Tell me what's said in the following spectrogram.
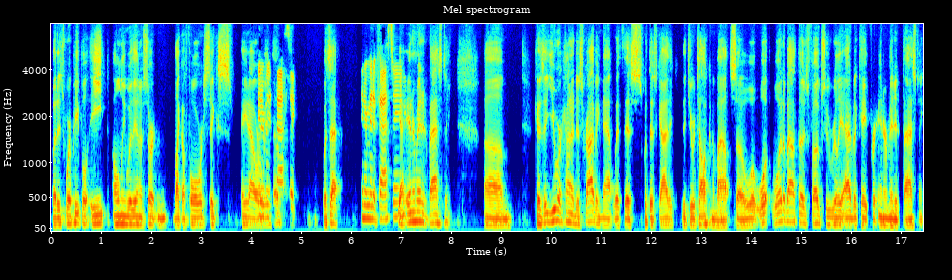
but it's where people eat only within a certain, like a four, six, eight hour Intermittent window. fasting. What's that? Intermittent fasting. Yeah, intermittent fasting. Um, because you were kind of describing that with this with this guy that, that you were talking about. So, what what what about those folks who really advocate for intermittent fasting?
